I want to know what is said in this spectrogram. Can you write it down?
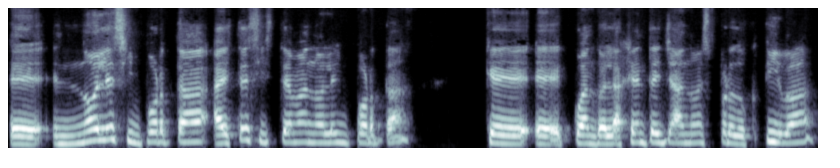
Eh, no les importa, a este sistema no le importa que eh, cuando la gente ya no es productiva,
